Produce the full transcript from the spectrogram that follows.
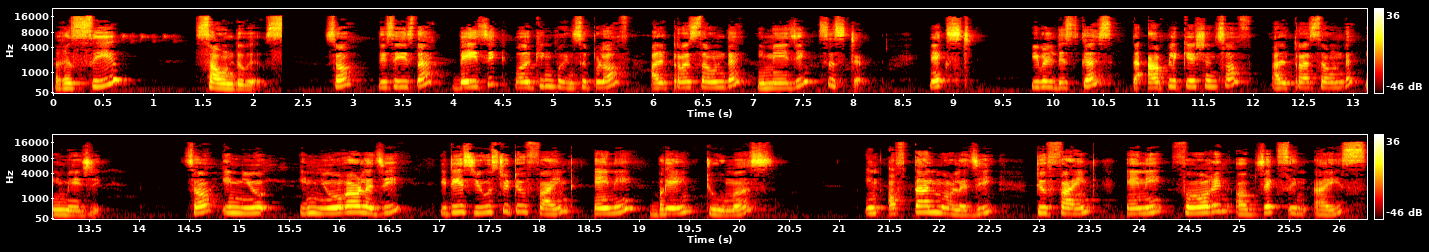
receive sound waves. So, this is the basic working principle of ultrasound imaging system. Next, we will discuss the applications of ultrasound imaging. So, in, neu in neurology, it is used to find any brain tumors. In ophthalmology, to find any foreign objects in eyes.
